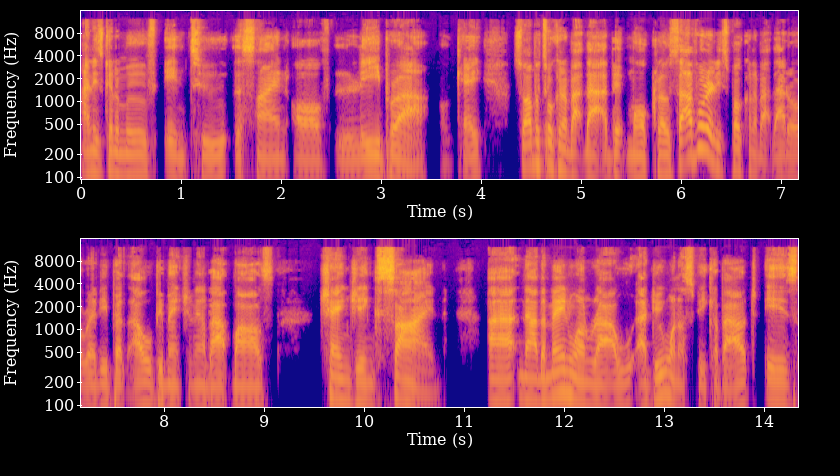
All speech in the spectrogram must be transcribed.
and he's going to move into the sign of Libra. Okay. So I'll be talking about that a bit more closer. I've already spoken about that already, but I will be mentioning about Mars changing sign. Uh, now, the main one that I do want to speak about is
